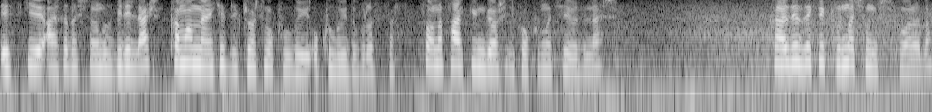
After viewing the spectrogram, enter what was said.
eski arkadaşlarımız bilirler. Kaman Merkez İlköğretim Okuluydu, okuluydu burası. Sonra Faik Güngör İlkokulu'na çevirdiler. Karadeniz Ekmek Fırını açılmış bu arada.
